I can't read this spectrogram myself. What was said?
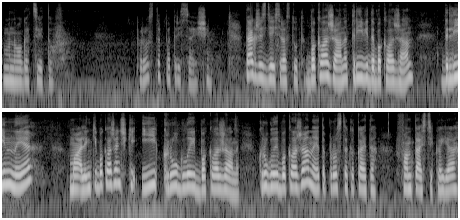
много цветов. Просто потрясающе. Также здесь растут баклажаны, три вида баклажан. Длинные, маленькие баклажанчики и круглые баклажаны. Круглые баклажаны это просто какая-то фантастика. Я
